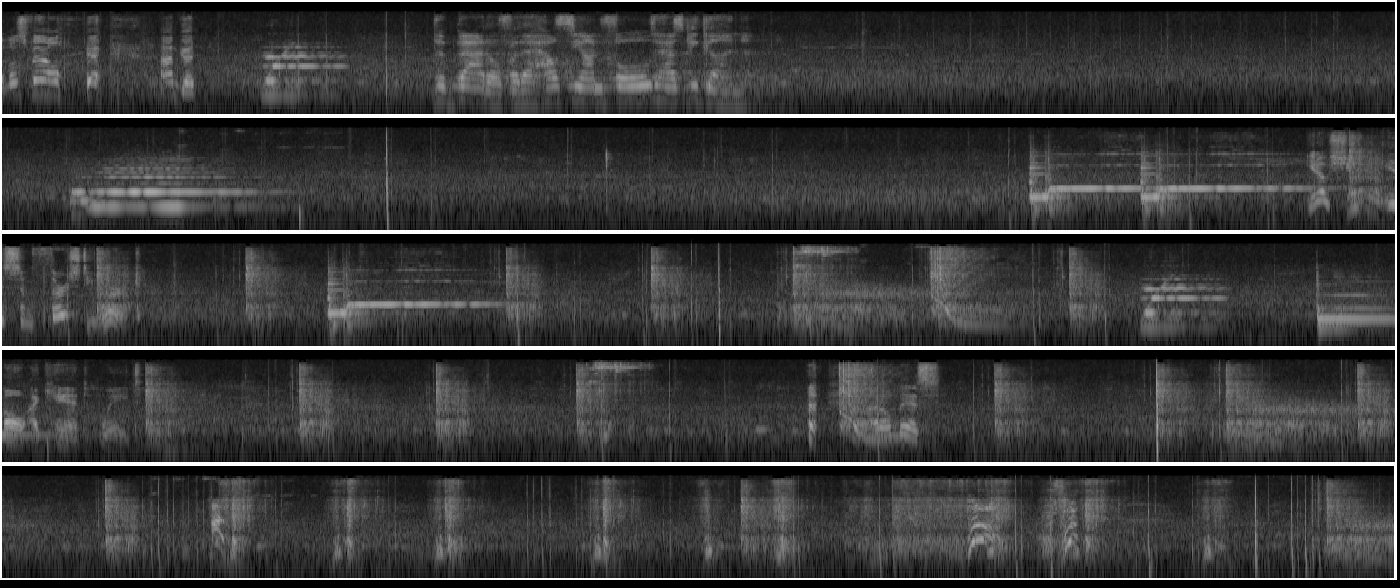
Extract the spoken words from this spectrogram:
almost fell. I'm good. The battle for the Halcyon Fold has begun. You know, shooting is some thirsty work. I.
